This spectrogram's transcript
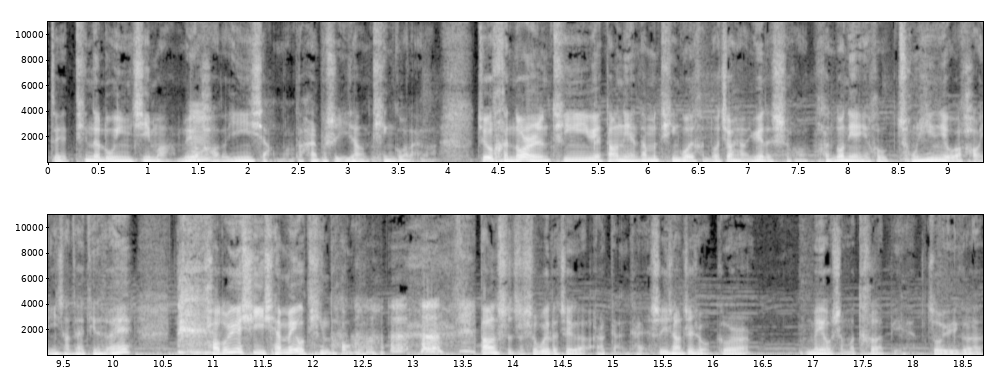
对听的录音机嘛，没有好的音响嘛，但还不是一样听过来了。就很多人听音乐，当年他们听过很多交响乐的时候，很多年以后重新有个好音响再听的时候，哎，好多乐器以前没有听到过，当时只是为了这个而感慨。实际上这首歌。没有什么特别。作为一个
